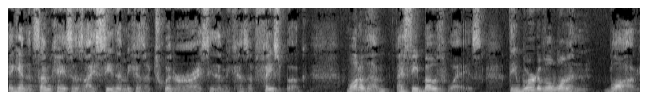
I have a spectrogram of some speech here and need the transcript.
again, in some cases, I see them because of Twitter or I see them because of Facebook. One of them I see both ways. The Word of a Woman blog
